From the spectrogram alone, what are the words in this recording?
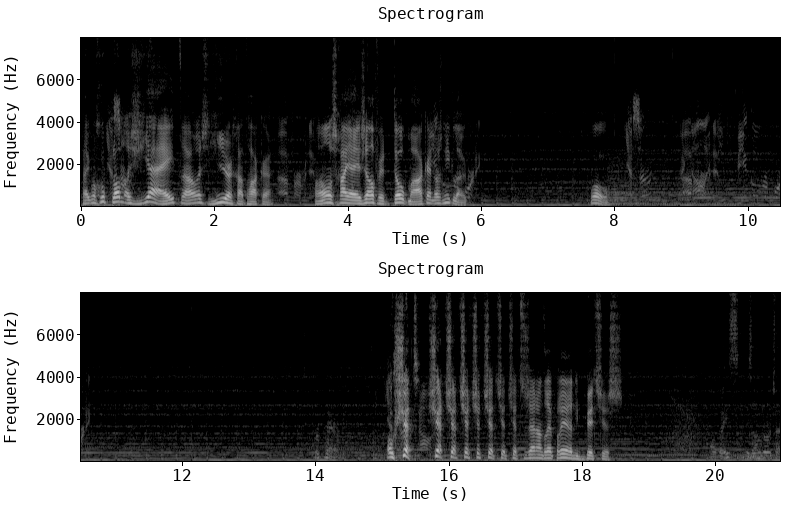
Lijkt me goed plan als jij trouwens hier gaat hakken. Want anders ga jij jezelf weer doodmaken en dat is niet leuk. Wow. Yes, sir. Vehicle reporting. Repair. Oh shit! Shit, shit, shit, shit, shit, shit, shit. Ze zijn aan het repareren, die bitches. Our base is under attack.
